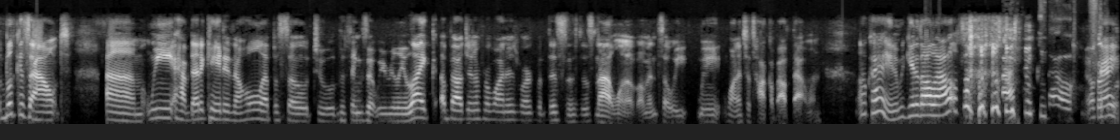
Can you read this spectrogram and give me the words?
the book is out um, we have dedicated a whole episode to the things that we really like about Jennifer Weiner's work, but this is just not one of them, and so we we wanted to talk about that one. Okay, did we get it all out? I think so. okay.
